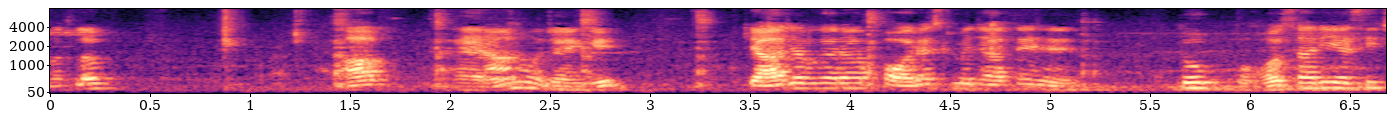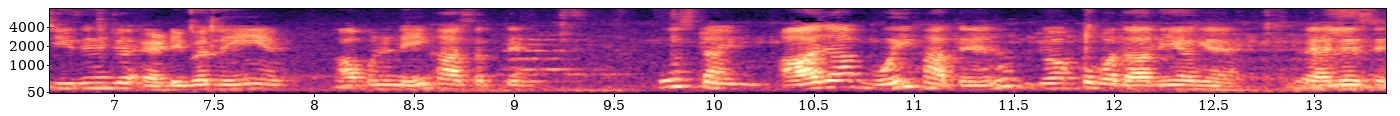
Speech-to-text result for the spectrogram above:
मतलब आप हैरान हो जाएँगे क्या जब अगर आप फॉरेस्ट में जाते हैं तो बहुत सारी ऐसी चीज़ें हैं जो एडिबल नहीं है। आप उन्हें नहीं खा सकते। उस टाइम आज आप वही खाते हैं ना, जो आपको बता दिया गया है, पहले से।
